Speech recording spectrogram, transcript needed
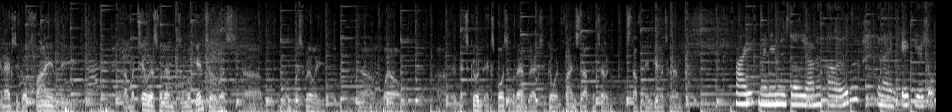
and actually go find the uh, materials for them to look into was uh, was really uh, well. Good exposure for them to actually go and find stuff instead of stuff being given to them. Hi, my name is Liliana Paloma and I am eight years old.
